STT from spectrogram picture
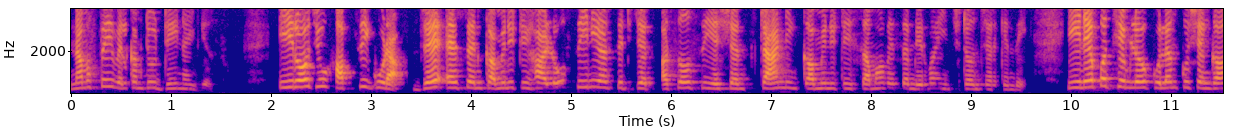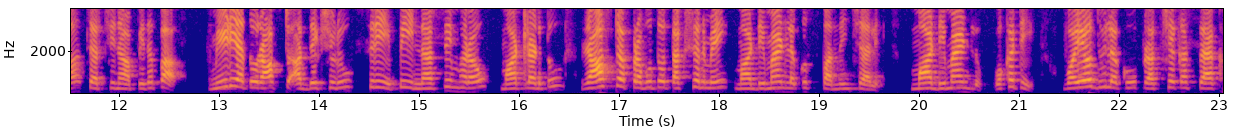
నమస్తే welcome to D nine news. ఈ రోజు హబ్సీగూడ జేఎస్ఎన్ కమ్యూనిటీ హాల్లో senior citizen association standing community సమావేశం నిర్వహించడం జరిగింది. ఈ నేపథ్యంలో కులంకుశంగా చర్చిన పిదప మీడియాతో రాష్ట్ర అధ్యక్షుడు శ్రీ పి నరసింహారావు మాట్లాడుతూ రాష్ట్ర ప్రభుత్వం తక్షణమే మా డిమాండ్లకు స్పందించాలి. మా డిమాండ్లు ఒకటి వయోధులకు ప్రత్యేక శాఖ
